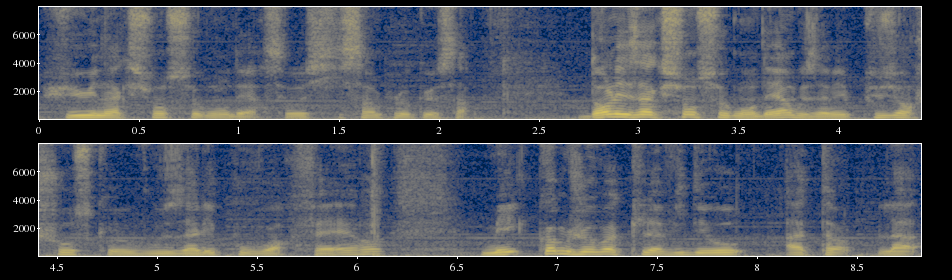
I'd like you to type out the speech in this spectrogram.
puis une action secondaire. C'est aussi simple que ça. Dans les actions secondaires, vous avez plusieurs choses que vous allez pouvoir faire. Mais comme je vois que la vidéo atteint la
